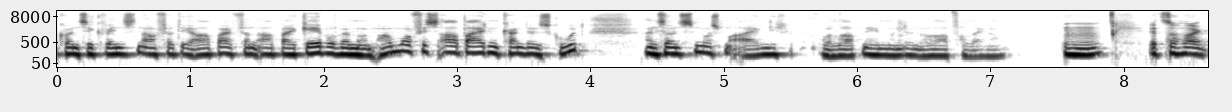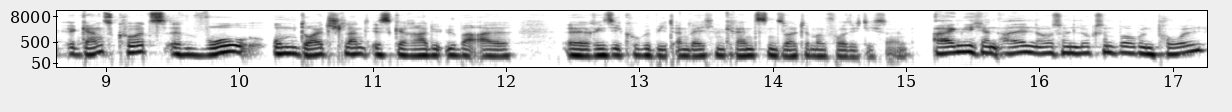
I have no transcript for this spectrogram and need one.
Konsequenzen auch für die Arbeit, für den Arbeitgeber. Wenn man im Homeoffice arbeiten kann, dann ist gut. Ansonsten muss man eigentlich Urlaub nehmen und den Urlaub verlängern. Mhm. Jetzt nochmal ganz kurz, äh, wo um Deutschland ist gerade überall äh, Risikogebiet? An welchen Grenzen sollte man vorsichtig sein? Eigentlich an allen, außer in Luxemburg und Polen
